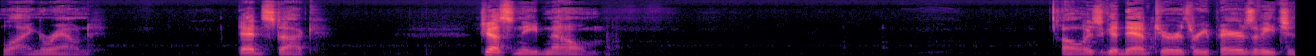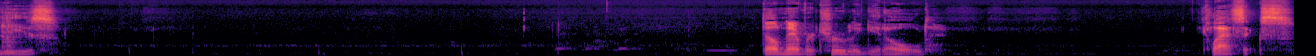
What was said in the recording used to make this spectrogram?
lying around. Dead stock. Just needing a home. Always good to have two or three pairs of each of these. They'll never truly get old. Classics.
